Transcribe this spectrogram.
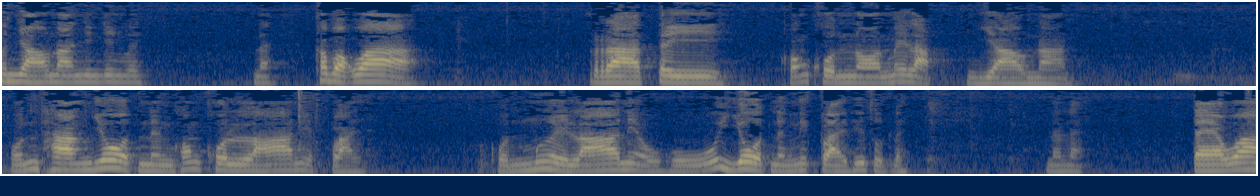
มันยาวนานจริงๆเลยนะเขาบอกว่า ราตรี ของคนนอนไม่หลับยาวนาน หนทางโยดหนึ่งของคนล้าเนี่ยไกล คนเมื่อยล้าเนี่ยโอ้โหโยดหนึ่งนี่ไกลที่สุดเลย นั่นแหละ แต่ว่า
